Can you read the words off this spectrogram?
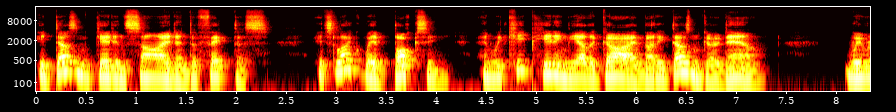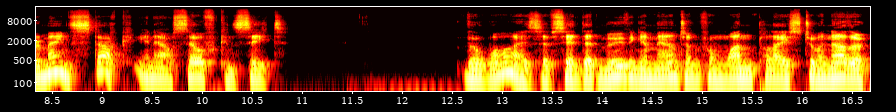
It doesn't get inside and affect us. It's like we're boxing and we keep hitting the other guy, but he doesn't go down. We remain stuck in our self conceit. The wise have said that moving a mountain from one place to another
